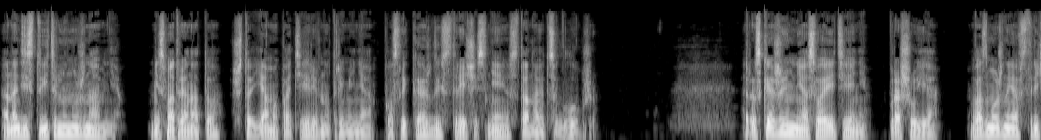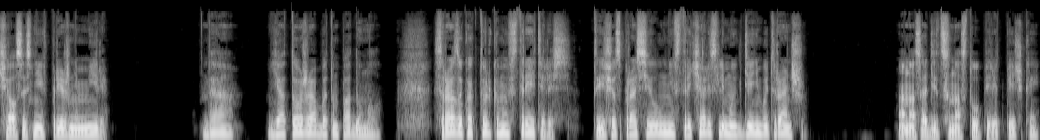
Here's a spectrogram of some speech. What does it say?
Она действительно нужна мне, несмотря на то, что яма потери внутри меня после каждой встречи с нею становится глубже. «Расскажи мне о своей тени», — прошу я. «Возможно, я встречался с ней в прежнем мире». «Да, я тоже об этом подумала. Сразу, как только мы встретились. Ты еще спросил, не встречались ли мы где-нибудь раньше». Она садится на стул перед печкой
